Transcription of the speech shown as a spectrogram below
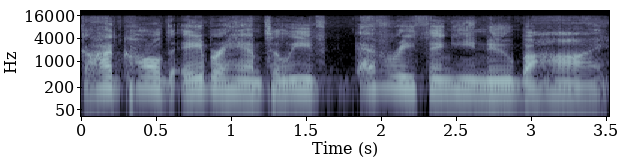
God called Abraham to leave everything he knew behind.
